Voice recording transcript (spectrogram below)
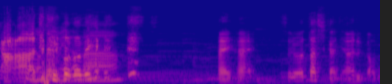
ああ、なるほどね。な はいはい。それは確かにあるかも。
